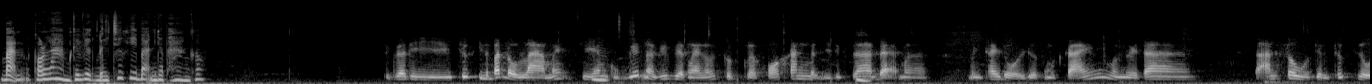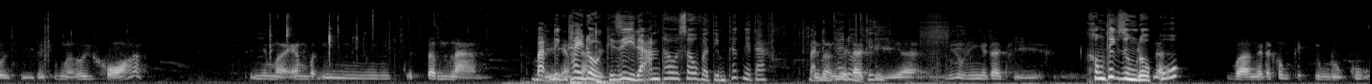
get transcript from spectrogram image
Bạn có làm cái việc đấy trước khi bạn nhập hàng không? Thực ra thì trước khi nó bắt đầu làm ấy thì Ừ. em cũng biết là cái việc này nó cực là khó khăn bởi vì thực ra để mà mình thay đổi được một cái mà người ta đã ăn sâu vào tiềm thức rồi thì nói chung là hơi khó. Thế nhưng mà em vẫn quyết tâm làm. Bạn Thì định thay đổi cái gì đã ăn thâu sâu vào tiềm thức người ta? Bạn tức định thay đổi cái gì? chỉ ờ, ví dụ như người ta chỉ không thích dùng đồ là- cũ. Và người ta không thích dùng đồ cũ.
